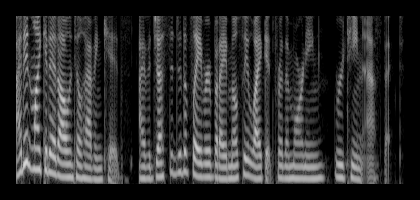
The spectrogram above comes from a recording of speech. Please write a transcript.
I didn't like it at all until having kids. I've adjusted to the flavor, but I mostly like it for the morning routine aspect.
